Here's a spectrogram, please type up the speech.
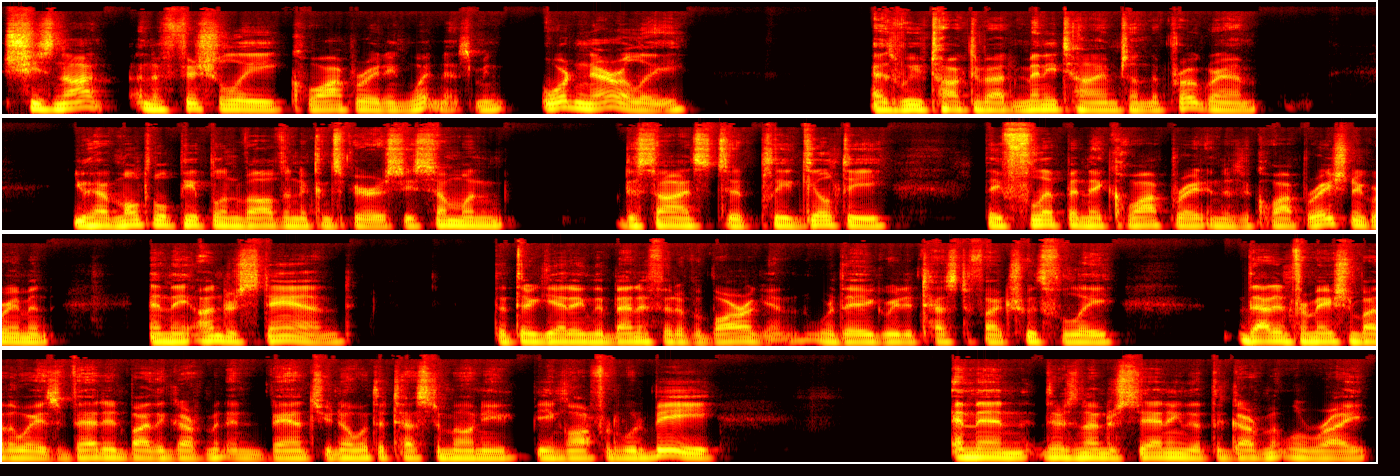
she's not an officially cooperating witness. I mean, ordinarily, as we've talked about many times on the program, you have multiple people involved in a conspiracy. Someone decides to plead guilty, they flip and they cooperate, and there's a cooperation agreement, and they understand that they're getting the benefit of a bargain where they agree to testify truthfully. That information, by the way, is vetted by the government in advance. You know what the testimony being offered would be. And then there's an understanding that the government will write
